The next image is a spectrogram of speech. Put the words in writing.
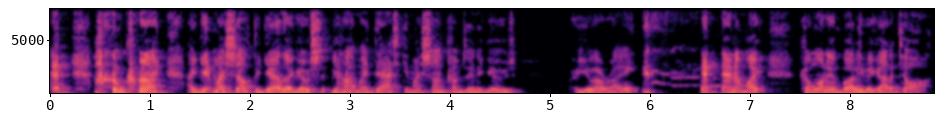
I'm crying. I get myself together. I go sit behind my desk, and my son comes in and goes, Are you all right? and I'm like, come on in, buddy. We got to talk.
